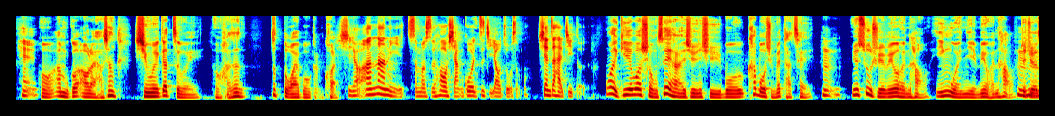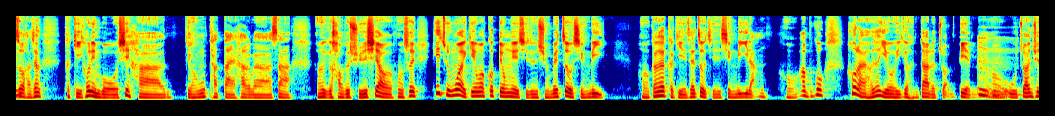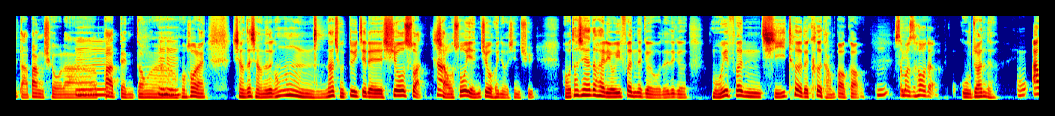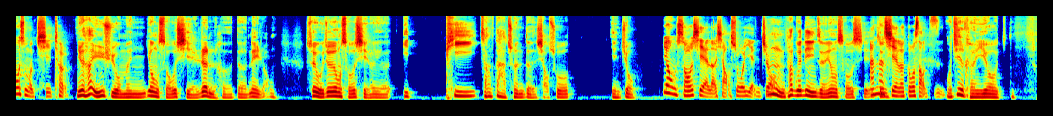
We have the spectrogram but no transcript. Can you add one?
哦，啊，不过后来好像想的跟做的，哦，好像做多还不赶快。是哦，啊，那你什么时候想过自己要做什么？现在还记得的？我还记得我上细汉的时候是无较无想要读册，嗯，因为数学没有很好，英文也没有很好，就觉得说好像自己可能无适合。就讲读大学啦，啥，然后一个好的学校，吼，所以迄阵我会记得我国中的时阵想要做生理，吼，刚刚自己也在做一个生理人，吼。啊，不过后来好像也有一个很大的转变，然后五专去打棒球啦，嗯、打电动啊，嗯、然后后来想着想着，嗯，那就对这个修算小说研究很有兴趣，我到现在都还留一份那个我的这个某一份奇特的课堂报告，嗯，什么时候的？五专的，哦啊，为什么奇特？因为它允许我们用手写任何的内容，所以我就用手写了一批张大春的小说研究。用手写了小说研究，嗯，他规定你只能用手写。啊，那写了多少字？我记得可能也有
